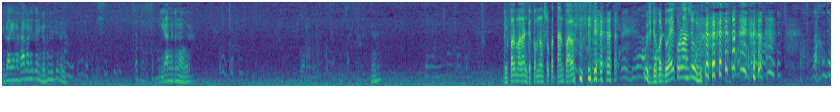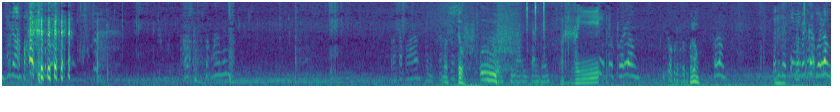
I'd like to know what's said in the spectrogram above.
Di belakang sama ada gabus situ. Irang itu ngawur. Hmm? Rival malah dekem nang suketan, Val. Wih, dapat dua ekor langsung. Aku punya apa? Tuh, uh, ngeri. Itu bolong. Bolong. Bolong. Tadi ini juga bolong.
